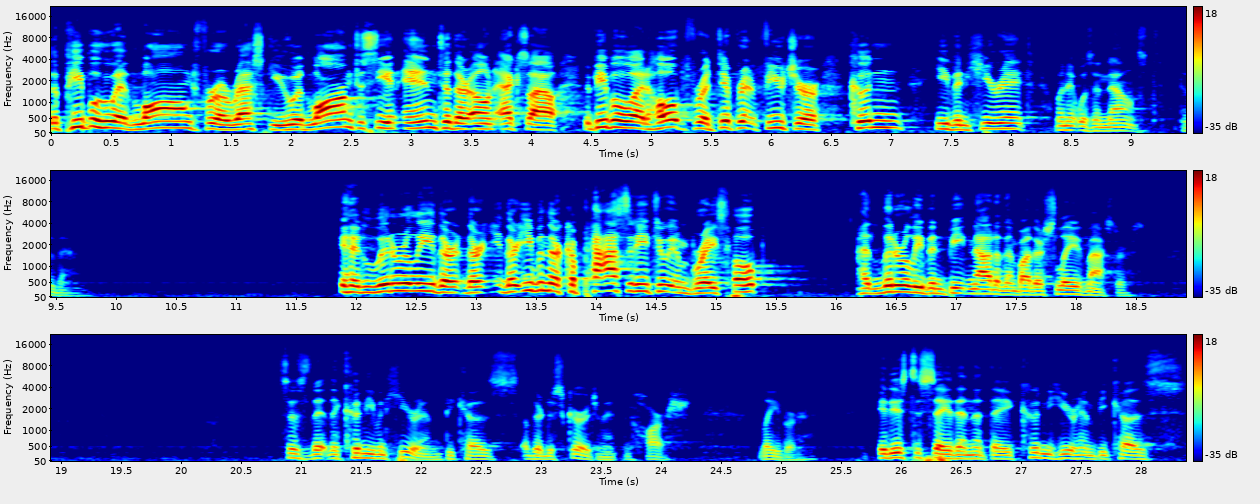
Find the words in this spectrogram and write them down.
the people who had longed for a rescue, who had longed to see an end to their own exile, the people who had hoped for a different future, couldn't even hear it when it was announced to them. It had literally, their, their, their, even their capacity to embrace hope had literally been beaten out of them by their slave masters. It says that they couldn't even hear him because of their discouragement and harsh labor. It is to say then that they couldn't hear him because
